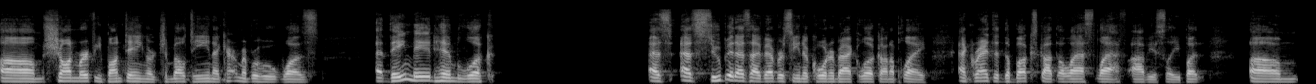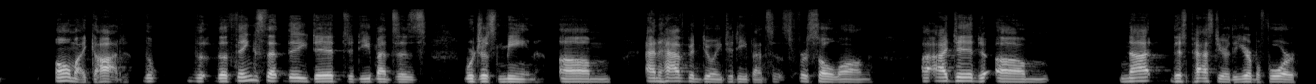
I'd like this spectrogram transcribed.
um, Sean Murphy Bunting or Jamel Dean. I can't remember who it was. Uh, they made him look as as stupid as I've ever seen a quarterback look on a play. And granted, the Bucks got the last laugh, obviously, but um, oh my god, the, the the things that they did to defenses were just mean, um, and have been doing to defenses for so long. I, I did um, not this past year, the year before,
